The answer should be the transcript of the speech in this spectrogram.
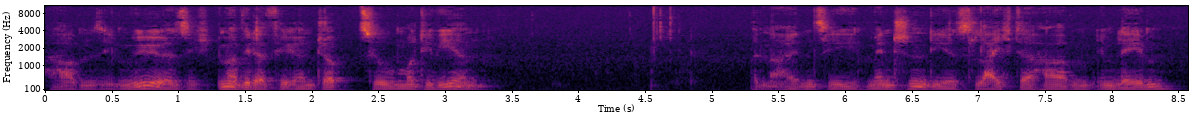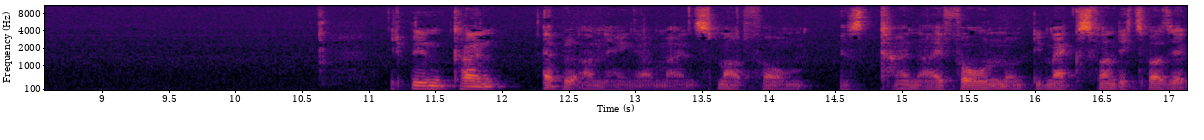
Haben Sie Mühe, sich immer wieder für Ihren Job zu motivieren? Beneiden Sie Menschen, die es leichter haben im Leben? Ich bin kein Apple-Anhänger. Mein Smartphone ist kein iPhone und die Macs fand ich zwar sehr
